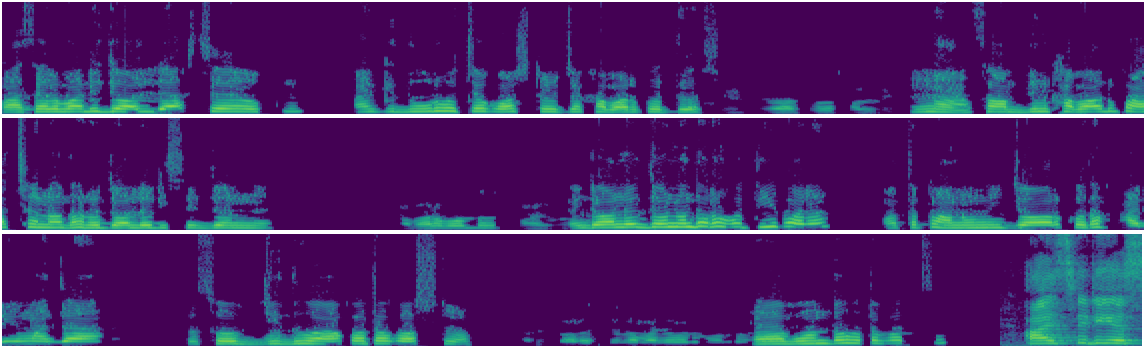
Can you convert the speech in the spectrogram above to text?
পাশের বাড়ি জল নিয়ে আসছে আর কি দূর হচ্ছে কষ্ট হচ্ছে খাবার করতে না সব দিন খাবারও পাচ্ছে না ধরো জলের ইসের জন্য। জলের জন্য ধরো হতেই পারে অত টানুনি জ্বর কোথাও হাঁড়ি মাজা তো সবজি ধোয়া কত কষ্ট। হয়। হ্যাঁ বন্ধ হতে পারছে। আইসিডিএস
